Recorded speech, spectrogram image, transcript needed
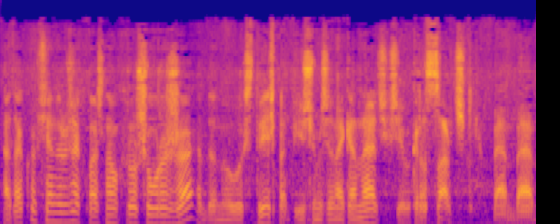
А так, всем, друзья, классного, хорошего урожая, до новых встреч, подпишемся на каналчик, все вы красавчики, бам-бам.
